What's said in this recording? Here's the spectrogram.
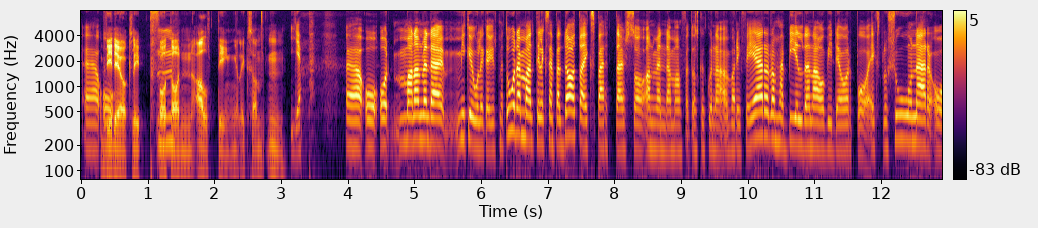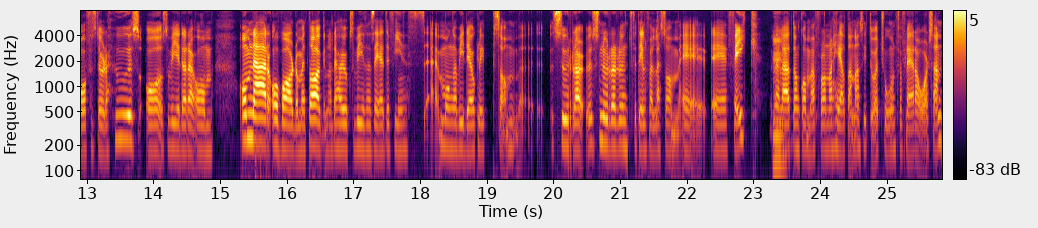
Ö, och- Videoklipp, foton, allting liksom. Mm. Jepp. Uh, och, och, man använder mycket olika just metoder. Man, till exempel dataexperter så använder man för att de ska kunna verifiera de här bilderna och videor på explosioner och förstörda hus och så vidare om, om när och var de är tagna. Det har ju också visat sig att det finns eh, många videoklipp som eh, surrar, snurrar runt för tillfället som är, är fake. Mm. Eller att de kommer från en helt annan situation för flera år sedan.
